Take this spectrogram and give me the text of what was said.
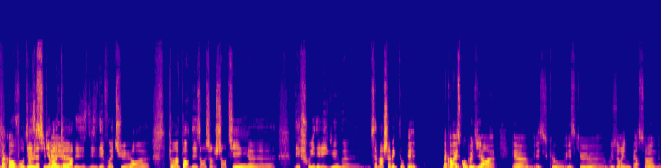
D'accord. Vous vendez des aspirateurs, des, des, des, voitures, euh, peu importe, des engins de chantier, euh, des fruits, des légumes, ça marche avec tout. D'accord. Est-ce qu'on peut dire, euh, est-ce que vous, est-ce que vous aurez une personne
